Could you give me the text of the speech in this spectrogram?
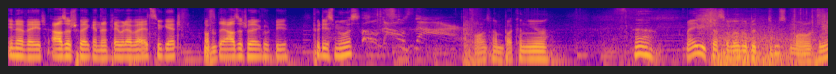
Innervate, Azure Drake, and then play whatever else you get off Mhm. the Azure Drake would be pretty smooth. All-time Buccaneer. Yeah, maybe just a little bit too small here.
